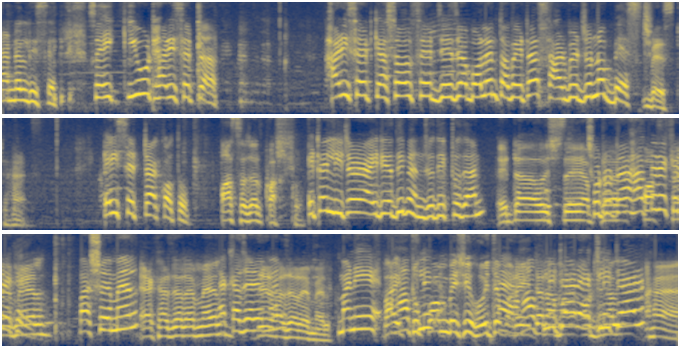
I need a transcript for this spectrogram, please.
হ্যান্ডেল দিছে। তো এই কিউট হাড়ি সেটটা হাড়ি সেট ক্যাসরল সেট যে যা বলেন তবে এটা সার্ভের জন্য বেস্ট বেস্ট হ্যাঁ। এই সেটটা কত? পাঁচ হাজার পাঁচশো। এটা লিটারের আইডিয়া দিবেন যদি একটু দেন? এটা হচ্ছে ছোটটা হাতে রেখে রেখে পাঁচশো এম এল এক হাজার এম এল এক হাজার দেড় হাজার এম এল মানে একটু কম বেশি হইতে হ্যাঁ, পারে এটার আবার লিটার এক লিটার হ্যাঁ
